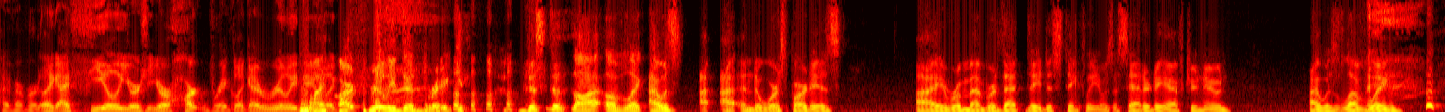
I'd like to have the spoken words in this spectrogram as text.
I've ever like. I feel your your heartbreak. Like I really do. My like heart really did break. just the thought of like I was, I, I, and the worst part is, I remember that day distinctly. It was a Saturday afternoon. I was leveling.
